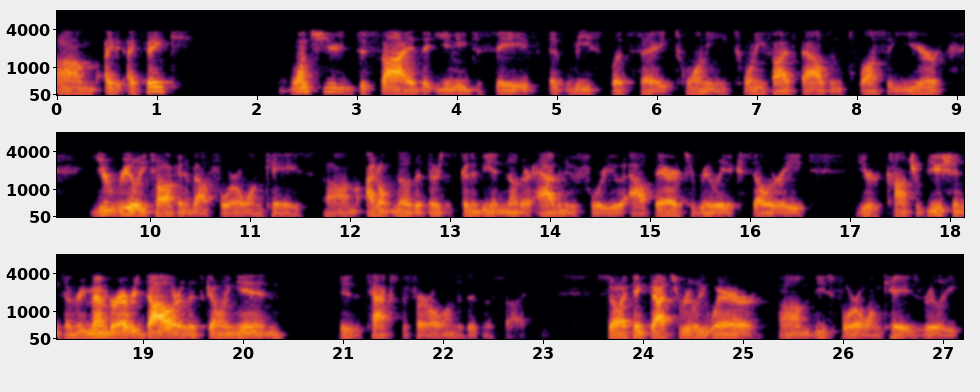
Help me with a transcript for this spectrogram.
um, I, I think once you decide that you need to save at least let's say 20 25000 plus a year you're really talking about 401ks um, i don't know that there's going to be another avenue for you out there to really accelerate your contributions. And remember every dollar that's going in is a tax deferral on the business side. So i think that's really where um, these 401ks really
